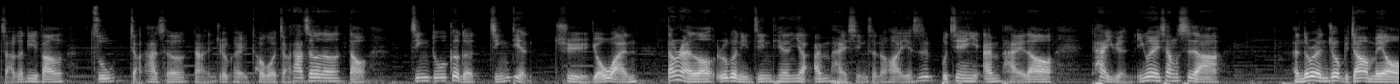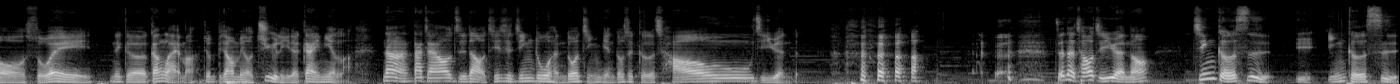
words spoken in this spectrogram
找个地方租脚踏车，那你就可以透过脚踏车呢到京都各个景点去游玩。当然咯，如果你今天要安排行程的话，也是不建议安排到太远，因为像是啊，很多人就比较没有所谓那个刚来嘛，就比较没有距离的概念了。那大家要知道，其实京都很多景点都是隔超级远的。真的超级远哦！金阁寺与银阁寺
